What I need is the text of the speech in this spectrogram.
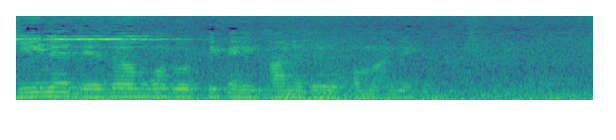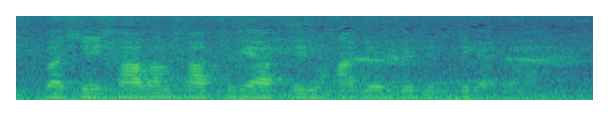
जीने दे दो हमको रोटी कहीं खाने दे दो कमाने को। बस ये साहब हम साहब से आपसे हाथ जोड़ के विनती कर रहे हैं।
